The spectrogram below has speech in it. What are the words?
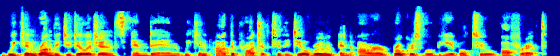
we can run the due diligence and then we can add the project to the deal room and our brokers will be able to offer it.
